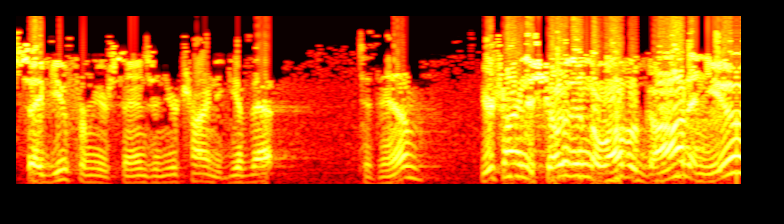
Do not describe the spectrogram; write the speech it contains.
saved you from your sins, and you're trying to give that to them. You're trying to show them the love of God and you?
